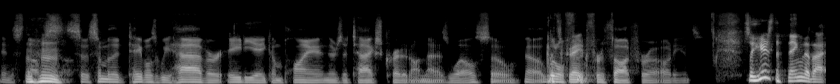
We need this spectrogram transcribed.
and stuff. Mm-hmm. So some of the tables we have are ADA compliant, and there's a tax credit on that as well. So uh, a little food for thought for our audience. So here's the thing that I,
